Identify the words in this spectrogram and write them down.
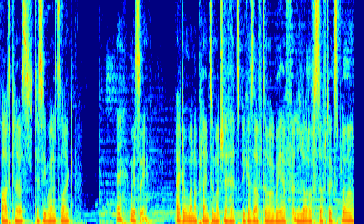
Art class to see what it's like. Eh, we'll see. I don't want to plan too much ahead, because after all, we have a lot of stuff to explore.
